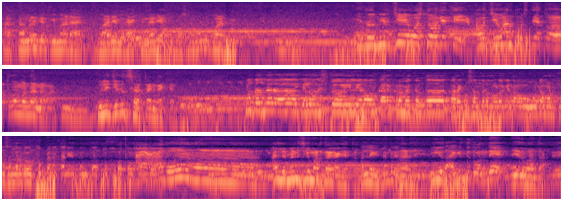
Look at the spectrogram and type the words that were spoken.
ಆ ಕಂಬಳಿ ಗಟ್ಟಿ ಮಾಡಿ ಬಾಡಿ ಮ್ಯಾಗ ಹಾಕಿ ನಡಿಯಪ್ಪ ಬಸ್ಕೊಂಡು ಬಾಡಿ ಇದು ನಿರ್ಜೀವ ವಸ್ತು ಹೋಗೈತಿ ಅವ ಜೀವಂತ ವಸ್ತು ಎತ್ತು ಹತ್ಕೊಂಡ್ ನಾವ ಹುಲಿ ಜಿಗದ್ ಸಷ್ಟಂಗ ಹಾಕ್ಯಾನ. ಮತ್ತೆ ಅದರ ಕೆಲವೊಂದಿಷ್ಟು ಇಲ್ಲಿ ಏನೋ ಒಂದು ಕಾರ್ಯಕ್ರಮ ಐತಂತ ಕಾರ್ಯಕ್ರಮ ಸಂದರ್ಭದೊಳಗೆ ನಾವು ಊಟ ಮಾಡ್ತಿರೋ ಸಂದರ್ಭದಲ್ಲಿ ತುಪ್ಪನ ಖಾಲಿ ಐತಂತ ತುಪ್ಪ ತಗೊಂಡು ಅದು ಅಲ್ಲಿ ಮೆಣಸಿಗೆ ಮಾಡ್ದಾಗ ಆಗೈತೆ ಅಲ್ಲೇ ಐತಂದ್ರೆ. ಇಲ್ಲಿ ಆಗಿದ್ದು ಒಂದೇ? ಇದು ಒಂದ. ಏ,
